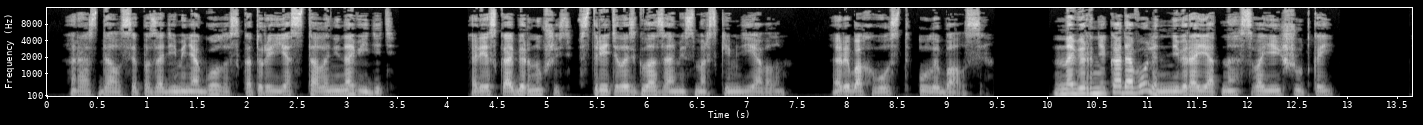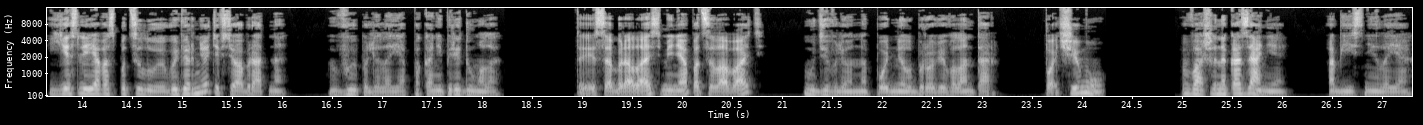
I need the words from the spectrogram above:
— раздался позади меня голос, который я стала ненавидеть. Резко обернувшись, встретилась глазами с морским дьяволом. Рыбохвост улыбался. Наверняка доволен невероятно своей шуткой. «Если я вас поцелую, вы вернете все обратно?» — выпалила я, пока не передумала. «Ты собралась меня поцеловать?» Удивленно поднял брови волонтар. «Почему?» «Ваше наказание», — объяснила я.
